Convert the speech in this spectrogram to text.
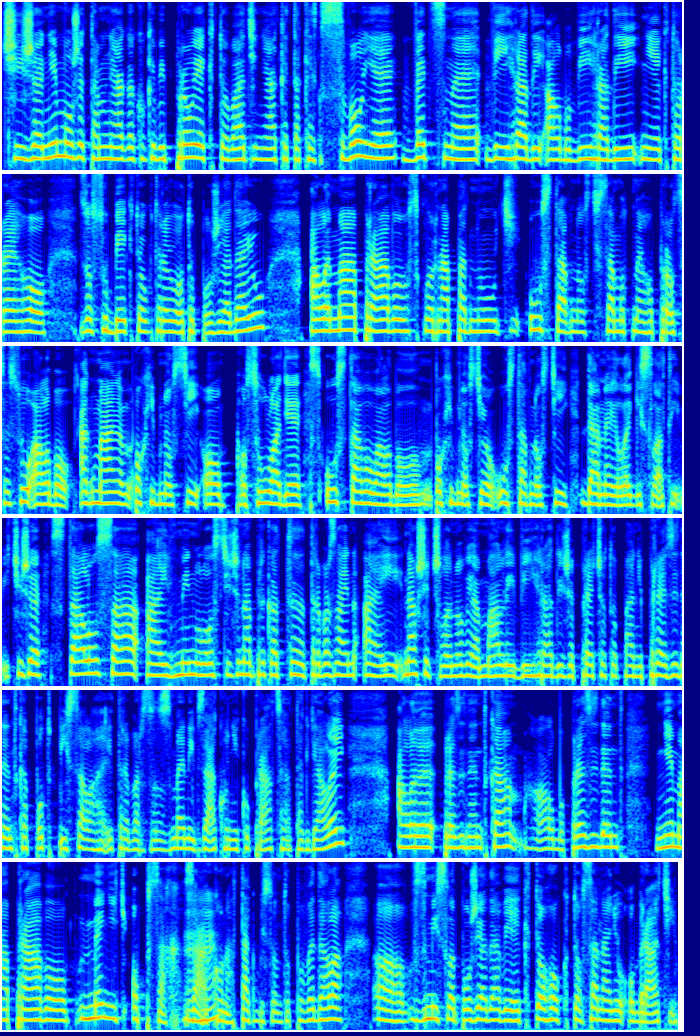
Čiže nemôže tam nejak ako keby projektovať nejaké také svoje vecné výhrady alebo výhrady niektorého zo subjektov, ktoré ju o to požiadajú, ale má právo skôr napadnúť ústavnosť samotného procesu alebo ak má pochybnosti o, o súlade s ústavou alebo pochybnosti o ústavnosti danej legislatívy. Čiže stalo sa aj v minulosti, že napríklad treba aj, aj naši členovia mali výhrady, že prečo to pani prezidentka podpísala, hej, treba zmeny v zákonníku práce a tak ďalej, ale prezidentka alebo prezident nemá právo meniť obsah mm-hmm. zákona, tak by som to povedala, uh, v zmysle požiadaviek toho, kto sa na ňu obráti.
